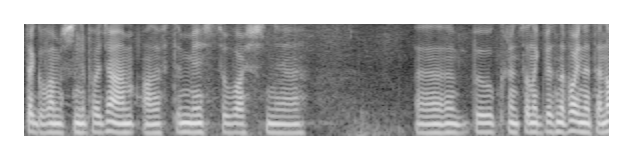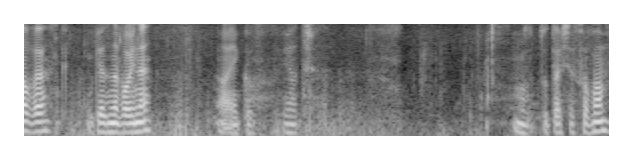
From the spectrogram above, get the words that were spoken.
tego wam jeszcze nie powiedziałem, ale w tym miejscu właśnie były kręcone Gwiezdne Wojny, te nowe Gwiezdne Wojny. Ojku, wiatr. Może tutaj się schowam.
